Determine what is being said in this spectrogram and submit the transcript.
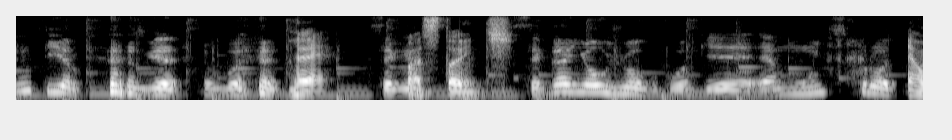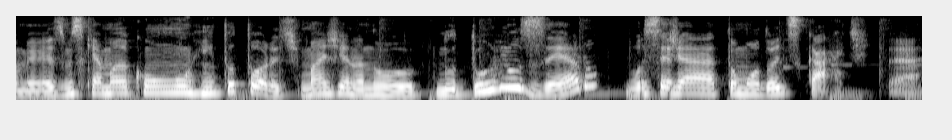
inteiro. é. Você, Bastante. Você ganhou o jogo, porque é muito escroto. É o mesmo esquema com o Rinto Torrent. Imagina, no, no turno zero, você já tomou dois descarte. É.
